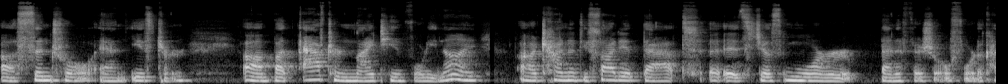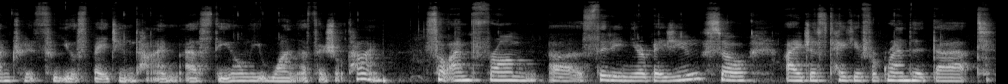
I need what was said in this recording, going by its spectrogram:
uh, Central, and Eastern. Uh, but after 1949, uh, China decided that it's just more beneficial for the country to use Beijing time as the only one official time. So I'm from a city near Beijing, so I just take it for granted that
